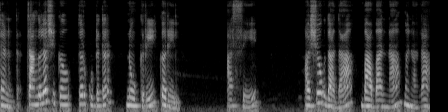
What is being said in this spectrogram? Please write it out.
त्यानंतर चांगलं शिकव तर कुठं तर नोकरी करील. असे अशोक दादा बाबांना म्हणाला.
